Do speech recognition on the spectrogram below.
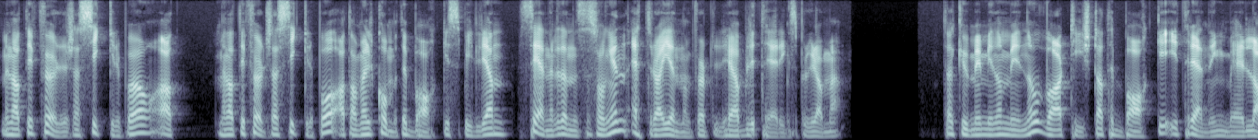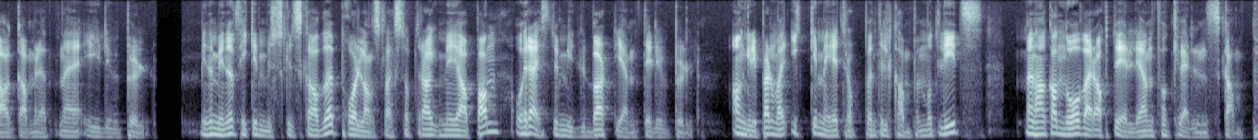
men at de føler seg sikre på at, seg sikre på at han vil komme tilbake i spill igjen senere denne sesongen etter å ha gjennomført rehabiliteringsprogrammet. Takumi Minomino var tirsdag tilbake i trening med lagkameratene i Liverpool. Minomino fikk en muskelskade på landslagsoppdrag med Japan og reiste umiddelbart hjem til Liverpool. Angriperen var ikke med i troppen til kampen mot Leeds, men han kan nå være aktuell igjen for kveldens kamp.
